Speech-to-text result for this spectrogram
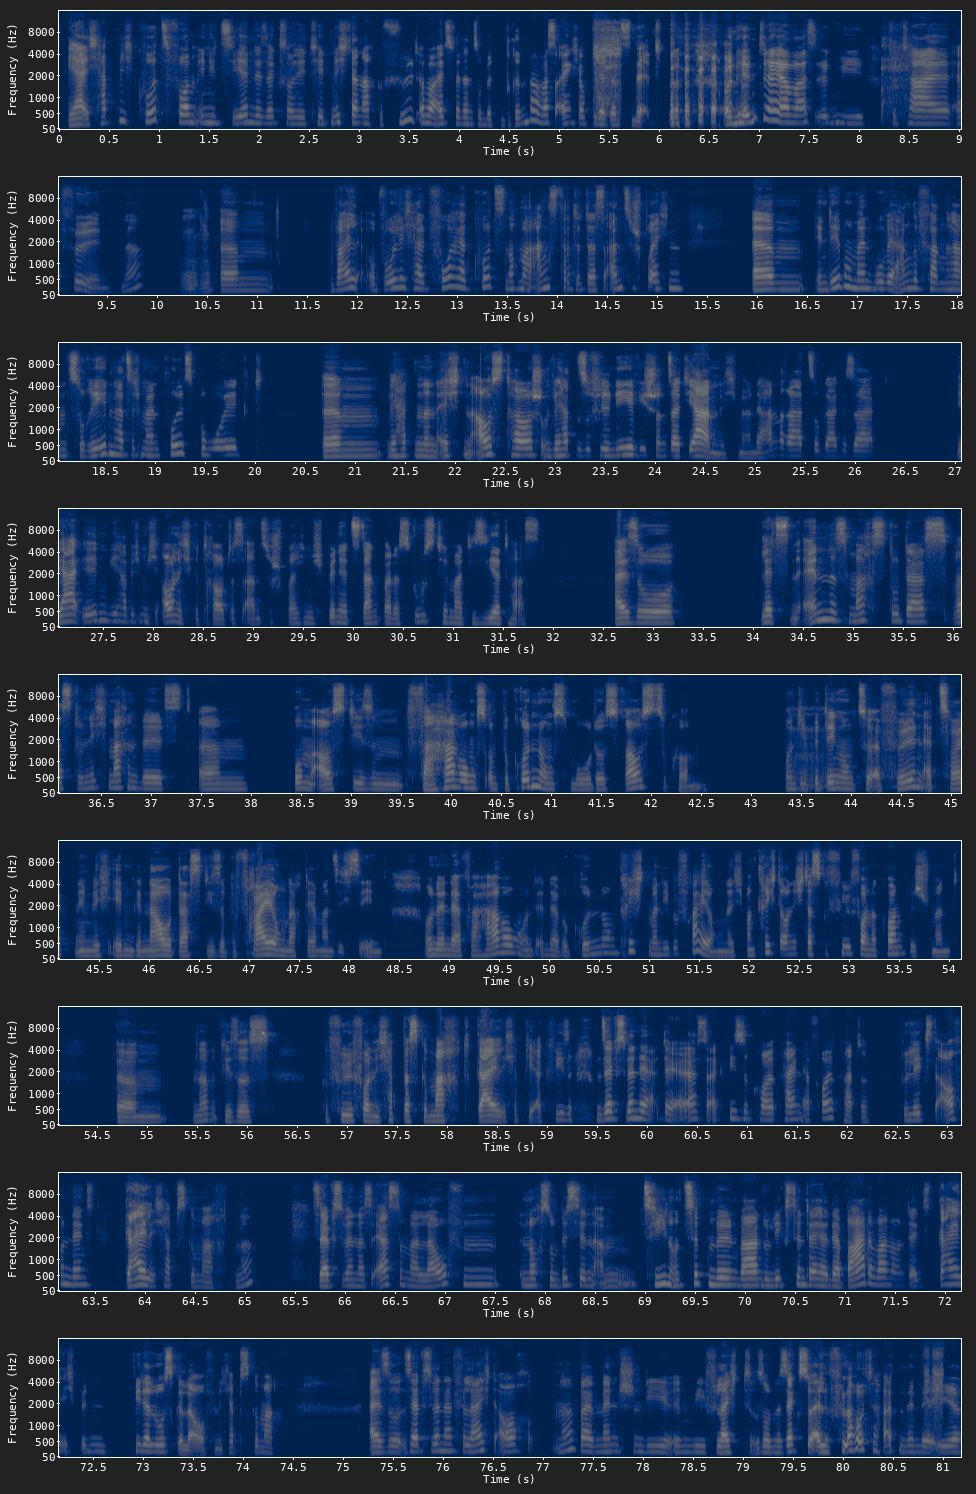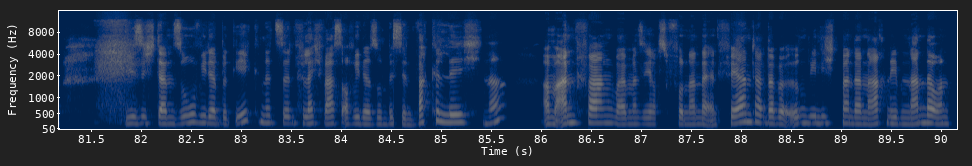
ja, ich habe mich kurz vorm Initiieren der Sexualität nicht danach gefühlt, aber als wir dann so mittendrin waren, war es eigentlich auch wieder ganz nett. und hinterher war es irgendwie total erfüllend. Ne? Mhm. Ähm, weil, obwohl ich halt vorher kurz nochmal Angst hatte, das anzusprechen, ähm, in dem Moment, wo wir angefangen haben zu reden, hat sich mein Puls beruhigt. Ähm, wir hatten einen echten Austausch und wir hatten so viel Nähe wie schon seit Jahren nicht mehr. Und der andere hat sogar gesagt, ja, irgendwie habe ich mich auch nicht getraut, das anzusprechen. Ich bin jetzt dankbar, dass du es thematisiert hast. Also letzten Endes machst du das, was du nicht machen willst, ähm, um aus diesem Verharrungs- und Begründungsmodus rauszukommen. Und die mhm. Bedingung zu erfüllen, erzeugt nämlich eben genau das, diese Befreiung, nach der man sich sehnt. Und in der Verharrung und in der Begründung kriegt man die Befreiung nicht. Man kriegt auch nicht das Gefühl von Accomplishment. Ähm, ne, dieses Gefühl von, ich habe das gemacht, geil, ich habe die Akquise. Und selbst wenn der, der erste Akquise-Call keinen Erfolg hatte, du legst auf und denkst, geil, ich habe es gemacht. Ne? selbst wenn das erste Mal Laufen noch so ein bisschen am Ziehen und Zippenwillen waren, du liegst hinterher in der Badewanne und denkst, geil, ich bin wieder losgelaufen, ich habe es gemacht. Also selbst wenn dann vielleicht auch ne, bei Menschen, die irgendwie vielleicht so eine sexuelle Flaute hatten in der Ehe, die sich dann so wieder begegnet sind, vielleicht war es auch wieder so ein bisschen wackelig ne, am Anfang, weil man sich auch so voneinander entfernt hat, aber irgendwie liegt man danach nebeneinander und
